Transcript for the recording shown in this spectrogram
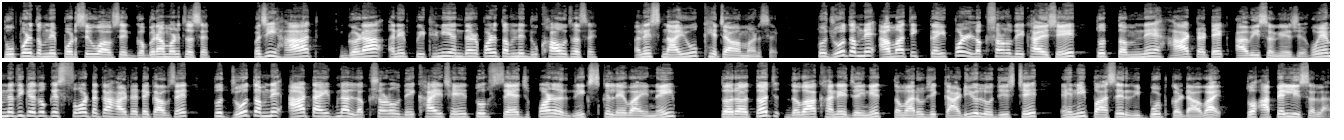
તો પણ તમને પડસેવો આવશે, ગભરામણ થશે. પછી હાથ, ગળા અને પીઠની અંદર પણ તમને દુખાવો થશે અને સ્નાયુઓ ખેંચાવા માંડશે. તો જો તમને આમાંથી કંઈ પણ લક્ષણો દેખાય છે, તો તમને હાર્ટ એટેક આવી શકે છે. હું એમ નથી કહેતો કે સો ટકા હાર્ટ એટેક આવશે, તો જો તમને આ ટાઈપના લક્ષણો દેખાય છે, તો સહેજ પણ રિસ્ક લેવાય નહીં. તરત જ દવાખાને જઈને તમારું જે કાર્ડિયોલોજિસ્ટ છે, એની પાસે રિપોર્ટ કઢાવાય. તો આ પહેલી સલાહ.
